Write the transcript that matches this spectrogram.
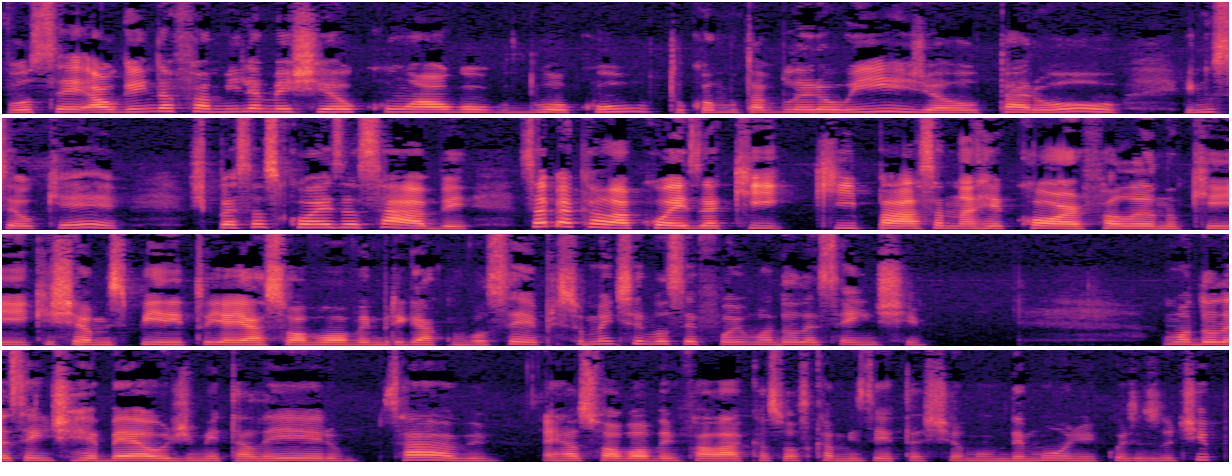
você, alguém da família mexeu com algo do oculto, como tabuleiro Ouija ou tarô e não sei o quê? Tipo, essas coisas, sabe? Sabe aquela coisa que, que passa na Record falando que, que chama espírito e aí a sua avó vem brigar com você? Principalmente se você foi um adolescente. Um adolescente rebelde, metaleiro, sabe? Aí a sua avó vem falar que as suas camisetas chamam demônio e coisas do tipo.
